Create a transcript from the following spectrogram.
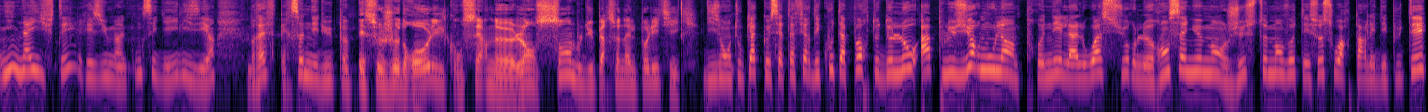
ni naïveté, résume un conseiller élyséen. Bref, personne n'est dupe. Et ce jeu de rôle, il concerne l'ensemble du personnel politique. Disons en tout cas que cette affaire d'écoute apporte de l'eau à plusieurs moulins. Prenez la loi sur le renseignement, justement votée ce soir par les députés.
